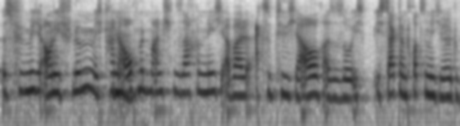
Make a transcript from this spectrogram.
Ist für mich auch nicht schlimm. Ich kann mhm. auch mit manchen Sachen nicht, aber akzeptiere ich ja auch. Also so, ich, ich sag dann trotzdem nicht, du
